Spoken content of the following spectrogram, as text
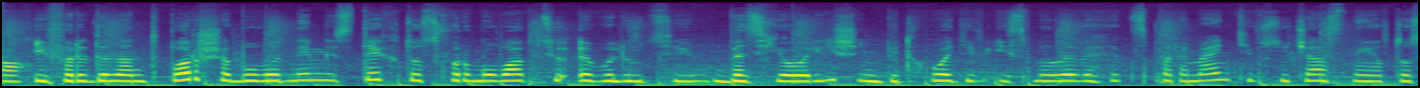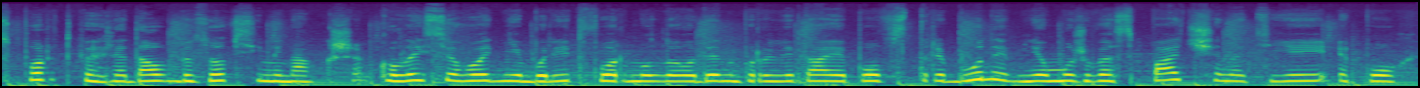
роках. І Фердинанд Порше був одним із тих, хто сформував цю еволюцію. Без його рішень, підходів і сміливих експериментів сучасний автоспорт виглядав би зовсім інакше. Коли сьогодні болід Формули 1 пролітає повз трибуни, в ньому живе спадщина тієї епохи.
